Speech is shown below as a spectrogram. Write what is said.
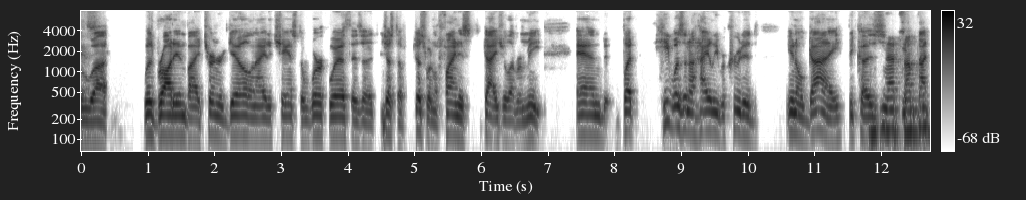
yes. who, uh, was brought in by Turner Gill, and I had a chance to work with as a just a just one of the finest guys you'll ever meet. And but he wasn't a highly recruited, you know, guy because something. Got,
